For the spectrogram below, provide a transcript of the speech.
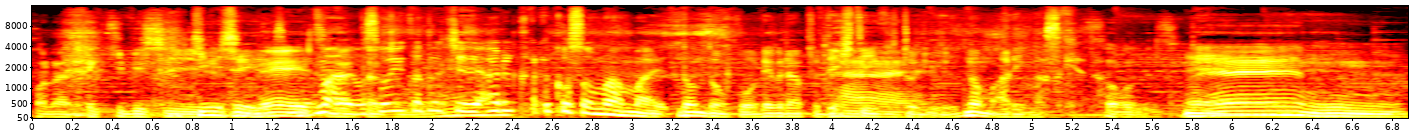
これは厳しい厳しいですまあそういう形であるからこそまあまあどんどんこうレベルアップできていくというのもありますけど、そうですね、うん。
